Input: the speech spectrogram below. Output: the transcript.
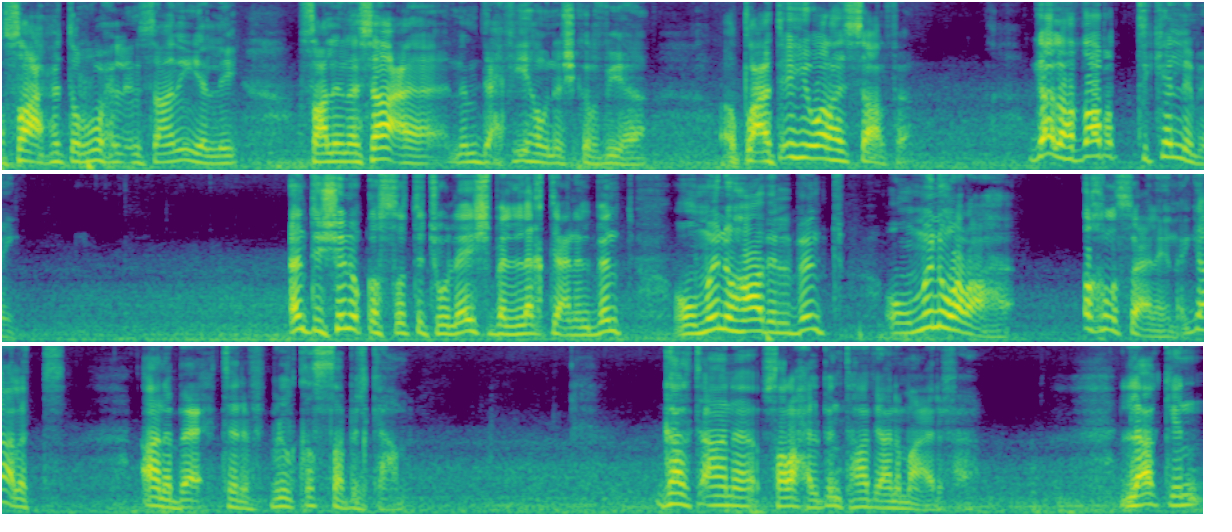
صاحبة الروح الإنسانية اللي صار لنا ساعة نمدح فيها ونشكر فيها. طلعت هي ورا هالسالفه قال لها الضابط تكلمي. أنت شنو قصتك وليش بلغتي عن البنت؟ ومنو هذه البنت؟ ومن وراها؟ اخلصي علينا. قالت أنا بعترف بالقصة بالكامل. قالت أنا صراحة البنت هذه أنا ما أعرفها. لكن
